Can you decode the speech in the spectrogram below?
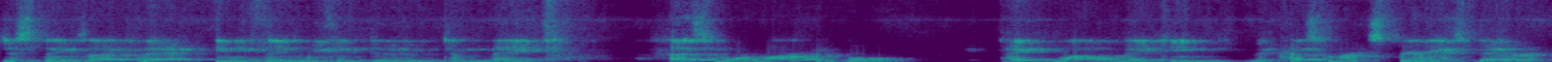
just things like that. Anything we can do to make us more marketable while making the customer experience better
